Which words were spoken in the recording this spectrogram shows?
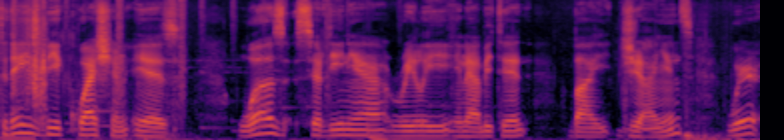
Today's big question is Was Sardinia really inhabited by giants? Were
